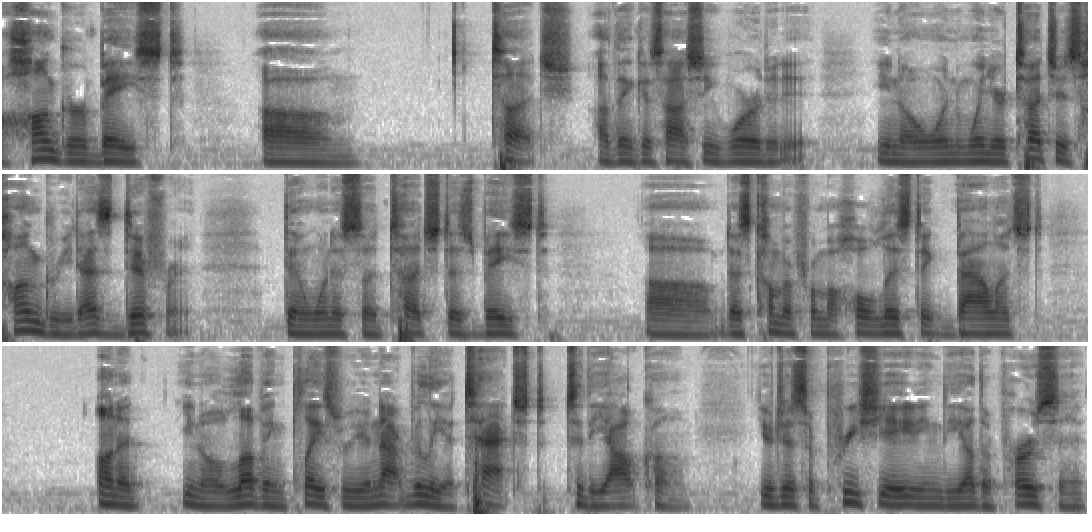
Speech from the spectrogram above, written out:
a hunger based um, touch. I think is how she worded it. You know, when when your touch is hungry, that's different than when it's a touch that's based um, that's coming from a holistic, balanced, on a you know loving place where you're not really attached to the outcome. You're just appreciating the other person.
